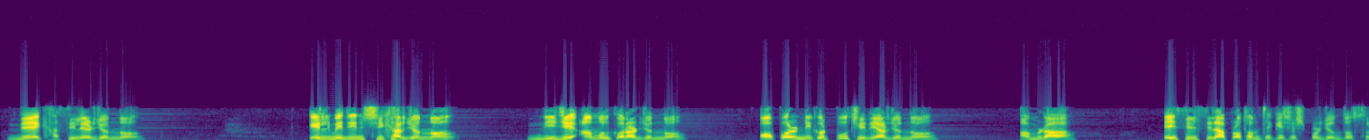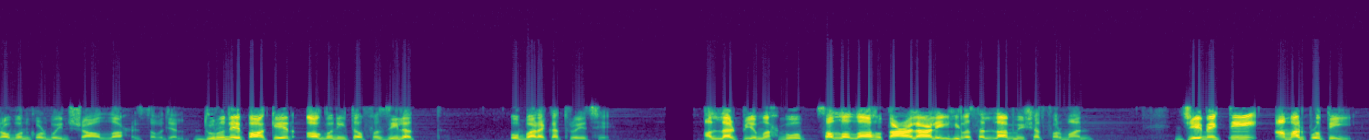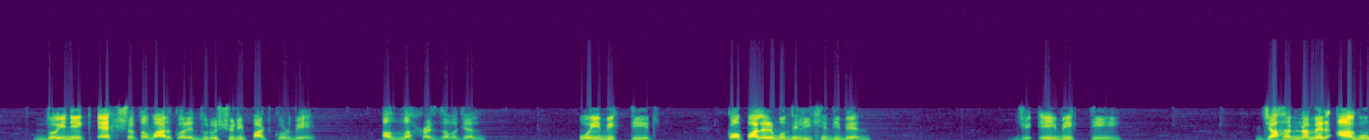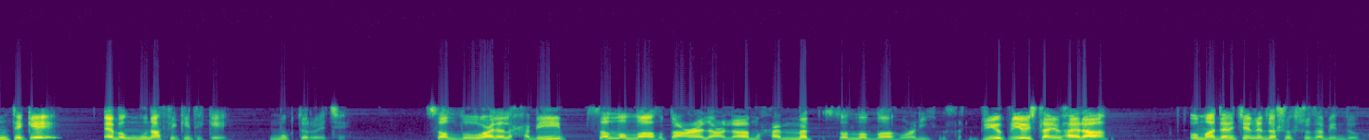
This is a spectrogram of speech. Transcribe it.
নেক হাসিলের জন্য এলমেদিন শিখার জন্য, নিজে আমল করার জন্য, অপর নিকট পৌঁছে দেওয়ার জন্য আমরা এই সিলসিলা প্রথম থেকে শেষ পর্যন্ত শ্রবণ করব ইনশা আল্লাহ দুরুদে পাকের অগণিত ফজিলত ও বারাকাত রয়েছে। আল্লাহর প্রিয় মাহবুব সাল্লাহ তালা আলহি ওয়াসাল্লাম মিশাদ ফরমান, যে ব্যক্তি আমার প্রতি দৈনিক একশত বার করে দুরুশ্বরী পাঠ করবে আল্লাহ রাজ্জাল ওই ব্যক্তির কপালের মধ্যে লিখে দিবেন যে এই ব্যক্তি জাহান্নামের আগুন থেকে এবং মুনাফিকি থেকে মুক্ত রয়েছে। সাল্লু আল হাবিব সাল্লাহ মুহাম্মদ সাল্লাহ প্রিয় প্রিয় ইসলামী ভাইরা ও মাদানী চ্যানেলের দর্শক শ্রোতা বিন্দু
